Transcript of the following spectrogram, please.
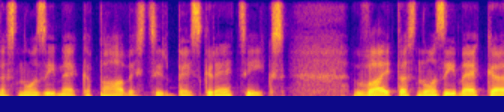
tas nozīmē, ka pāvests ir bezgrēcīgs, vai tas nozīmē, ka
